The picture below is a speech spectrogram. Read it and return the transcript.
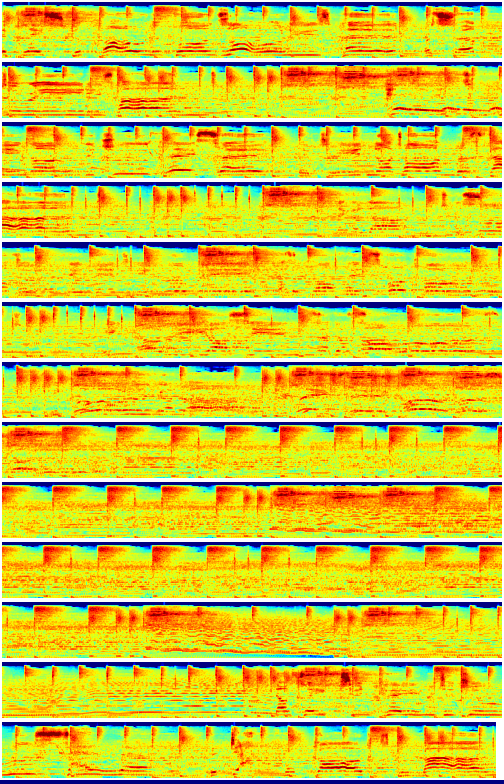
They placed a crown of thorns on his head, a scepter in his hand. Hail to the King of the Jews, they said, they did not understand. Now Satan came to Jerusalem, the death of God's command.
